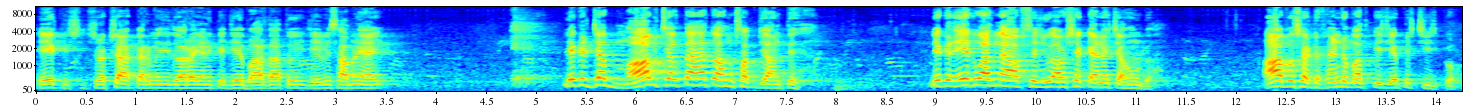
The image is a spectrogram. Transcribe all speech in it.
एक सुरक्षा कर्मी जी द्वारा यानी कि जे वारदात हुई, जे भी सामने आई। लेकिन जब माप चलता है तो हम सब जानते हैं। लेकिन एक बात मैं आपसे जो आवश्यक कहना चाहूँगा, आप उसे डिफेंड मत कीजिए किस चीज़ को।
